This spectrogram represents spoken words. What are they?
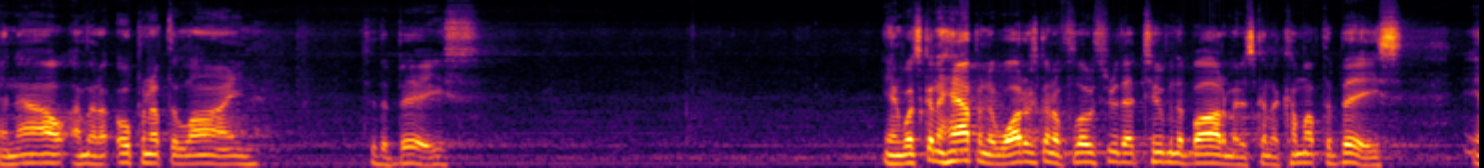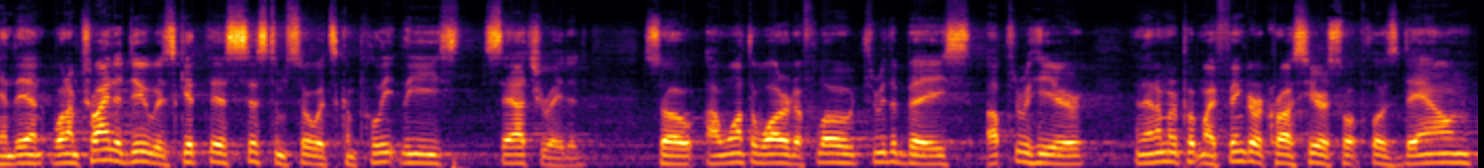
And now I'm going to open up the line to the base. And what's going to happen, the water is going to flow through that tube in the bottom and it's going to come up the base. And then what I'm trying to do is get this system so it's completely saturated. So I want the water to flow through the base, up through here, and then I'm going to put my finger across here so it flows down,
